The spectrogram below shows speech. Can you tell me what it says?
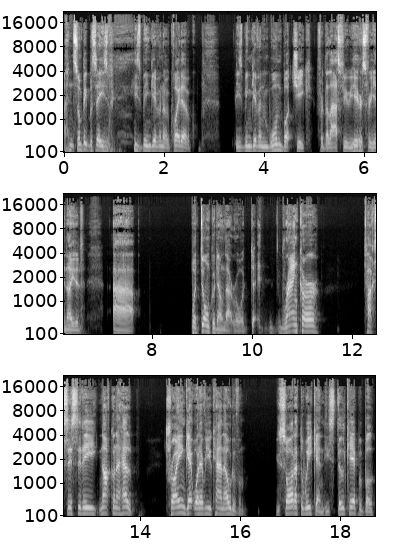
and some people say he's he's been given a quite a he's been given one butt cheek for the last few years for United. Uh, but don't go down that road. Rancor, toxicity, not going to help. Try and get whatever you can out of him. You saw it at the weekend. He's still capable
